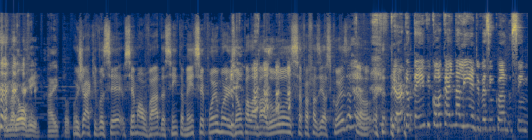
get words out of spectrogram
É melhor ouvir. Aí pronto. Ô, Jaque, você, você é malvada assim também? Você põe o morzão pra lavar a louça, pra fazer as coisas? Não. Pior que eu tenho que colocar ele na linha de vez em quando, sim.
